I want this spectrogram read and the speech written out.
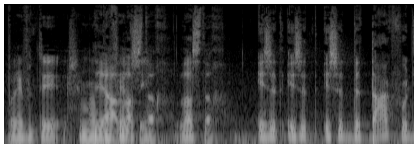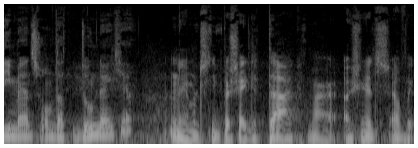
preventeren, zeg maar, Ja, preventie? lastig, lastig. Is het, is, het, is het de taak voor die mensen om dat te doen, denk je? Nee, maar dat is niet per se de taak. Maar als je het zelf... Het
